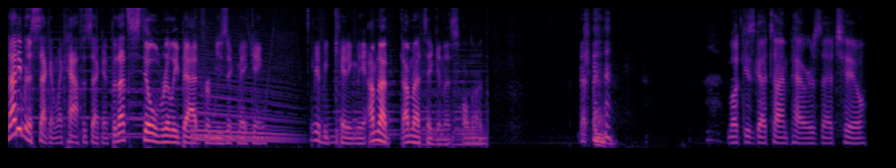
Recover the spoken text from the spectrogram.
Not even a second, like half a second, but that's still really bad for music making. You're gonna be kidding me. I'm not I'm not taking this. Hold on. Monkey's got time powers now too.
